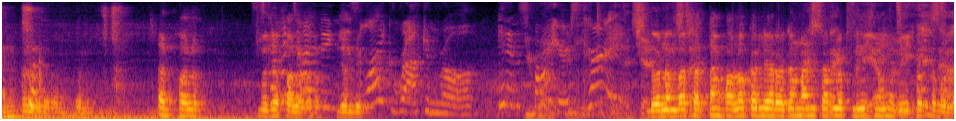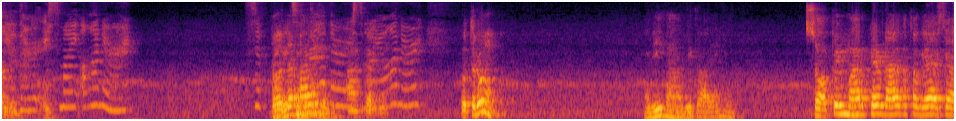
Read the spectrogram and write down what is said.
अनफॉलो करो दो नंबर सत्यम फॉलो कर लिया रोजर माइंड कर लो प्लीज़ नहीं अभी फिर से बोलो। रोजर माइंड हाँ, कर लो उतरू? अभी कहा अभी तो, तो आए नहीं। शॉपिंग मार्केट आ तो गया क्या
